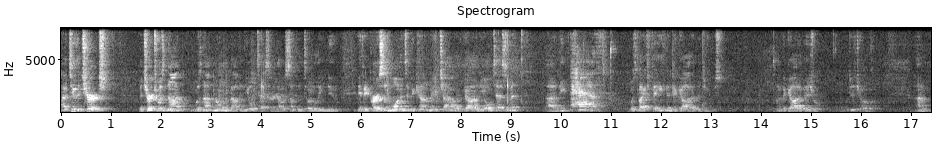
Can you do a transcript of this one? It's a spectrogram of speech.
uh, to the church, the church was not was not known about in the Old Testament. That was something totally new. If a person wanted to become a child of God in the Old Testament, uh, the path was by faith in the God of the Jews, the God of Israel, which is Jehovah. Um,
